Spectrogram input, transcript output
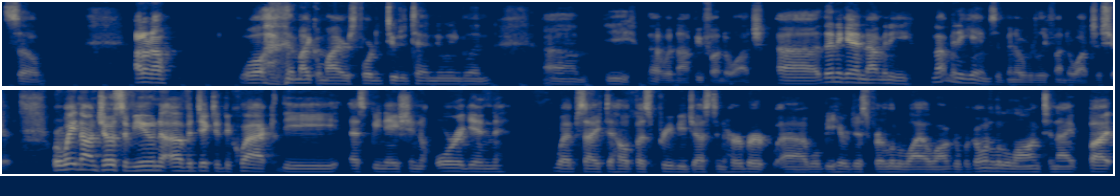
So I don't know. Well, Michael Myers, 42 to 10, New England. Um, that would not be fun to watch. Uh, then again, not many, not many games have been overly fun to watch this year. We're waiting on Joseph Yun of Addicted to Quack, the SB Nation Oregon website to help us preview Justin Herbert. Uh, we'll be here just for a little while longer. We're going a little long tonight, but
